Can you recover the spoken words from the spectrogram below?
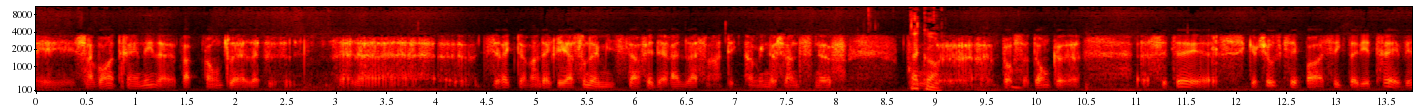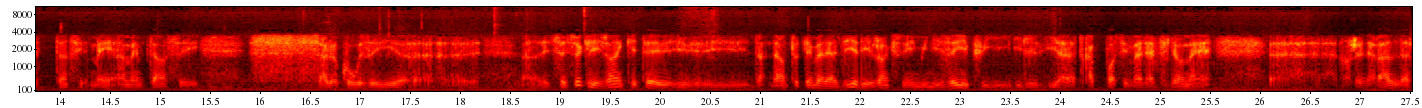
et ça va entraîner, par contre, directement la création d'un ministère fédéral de la santé en 1919 D'accord. Euh, pour ça. Donc, euh, c'était quelque chose qui s'est passé, qui est allé très vite, hein, mais en même temps, c'est ça a causé. Euh, c'est sûr que les gens qui étaient dans, toutes les maladies, il y a des gens qui sont immunisés et puis ils n'attrapent pas ces maladies-là, mais en général,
